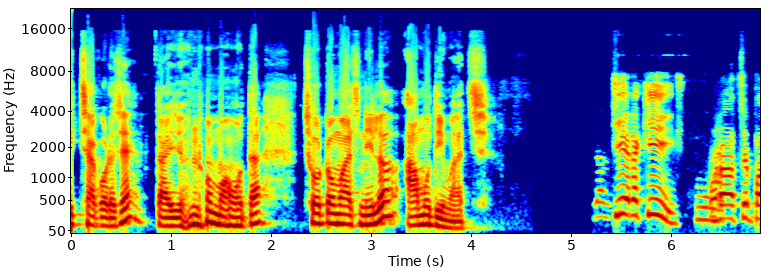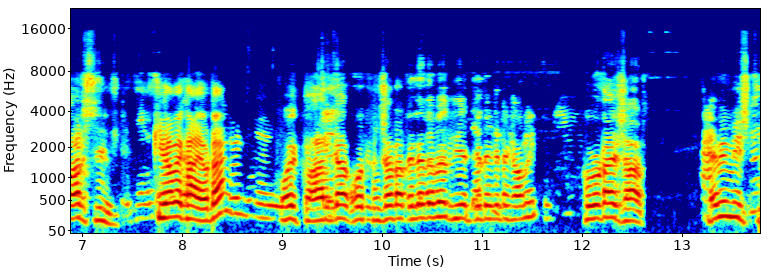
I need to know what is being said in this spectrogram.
ইচ্ছা করেছে তাই জন্য মমতা ছোট মাছ নিল আমুদি মাছ। কি এটা কি? ওটা হচ্ছে পার্সি। কীভাবে খায় ওটা? ওই খোসাটা ফেলে দেবে দিয়ে কেটে কেটে খাবে পুরোটাই সার। হেভি মিষ্টি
